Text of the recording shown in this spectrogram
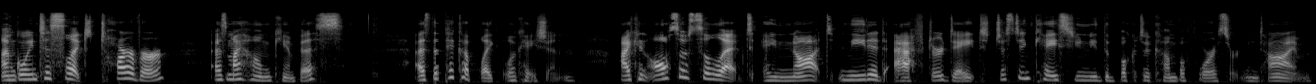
I'm going to select Tarver as my home campus as the pickup location. I can also select a not needed after date just in case you need the book to come before a certain time.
